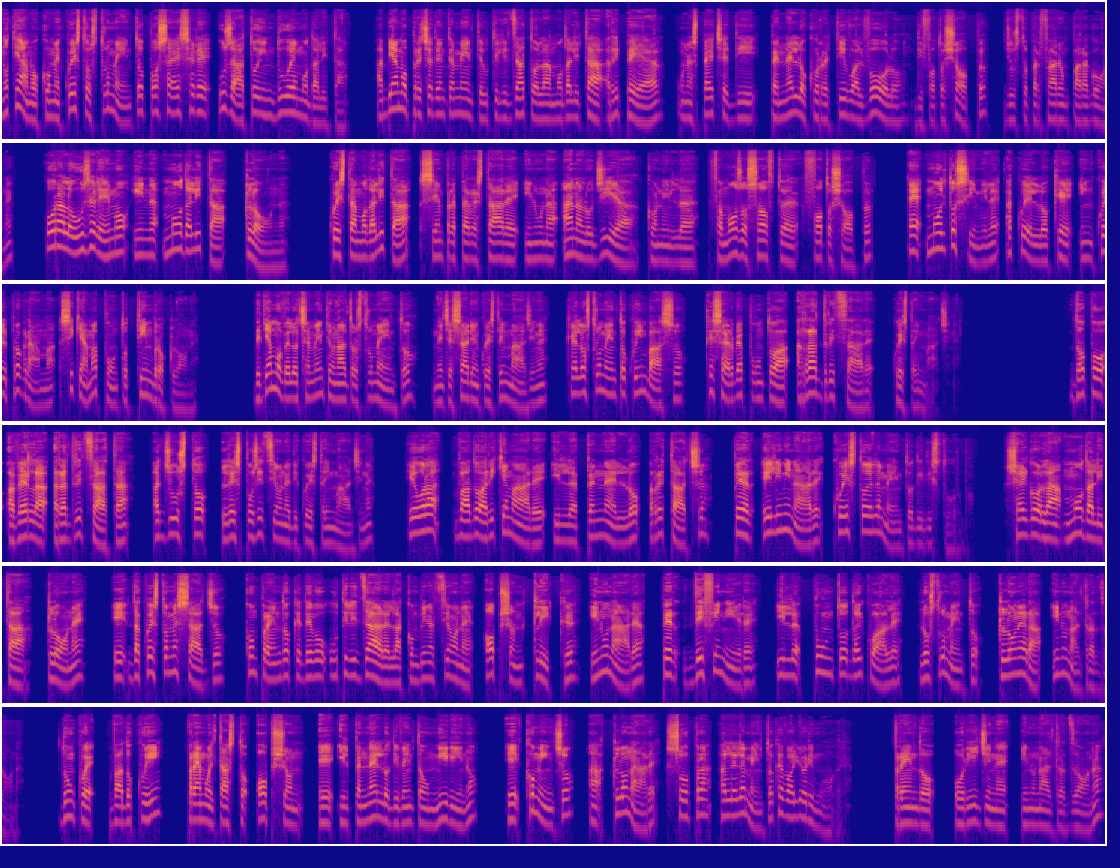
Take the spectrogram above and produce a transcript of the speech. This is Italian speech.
Notiamo come questo strumento possa essere usato in due modalità. Abbiamo precedentemente utilizzato la modalità Repair, una specie di pennello correttivo al volo di Photoshop, giusto per fare un paragone. Ora lo useremo in modalità Clone. Questa modalità, sempre per restare in una analogia con il famoso software Photoshop, è molto simile a quello che in quel programma si chiama appunto timbro clone. Vediamo velocemente un altro strumento necessario in questa immagine, che è lo strumento qui in basso che serve appunto a raddrizzare questa immagine. Dopo averla raddrizzata, aggiusto l'esposizione di questa immagine e ora vado a richiamare il pennello Retouch per eliminare questo elemento di disturbo. Scelgo la modalità clone e da questo messaggio comprendo che devo utilizzare la combinazione Option Click in un'area per definire il punto dal quale lo strumento clonerà in un'altra zona. Dunque vado qui premo il tasto Option e il pennello diventa un mirino e comincio a clonare sopra all'elemento che voglio rimuovere. Prendo origine in un'altra zona,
